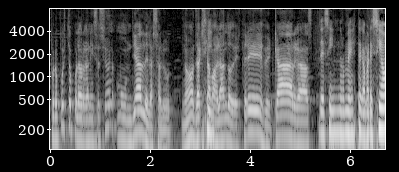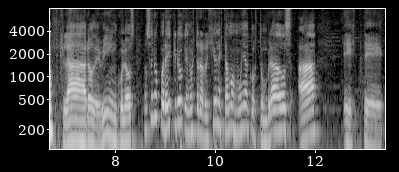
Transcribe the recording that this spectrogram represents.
propuesto por la Organización Mundial de la Salud, ¿no? Ya que Sí. estamos hablando de estrés, de cargas, De síndrome este que apareció. claro, de vínculos. Nosotros por ahí creo que en nuestra región estamos muy acostumbrados a este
